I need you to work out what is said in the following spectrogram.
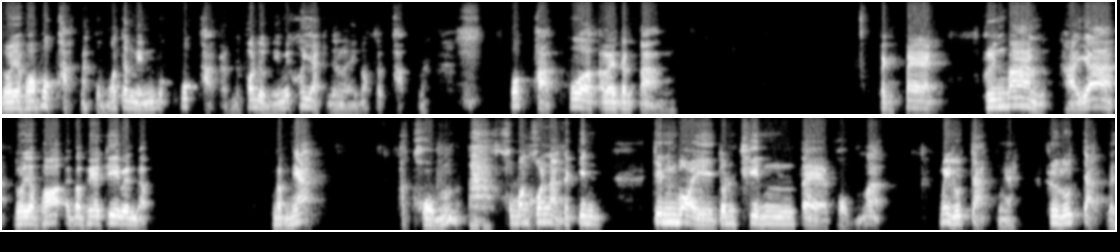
โดยเฉพาะพวกผักนะผมก็จะเน้นพวกพวกผักอะเพราะเดี๋ยวนี้ไม่ค่อยอยากกินอะไรนอกจากผักนะพวกผักพวกอะไรต่างๆ แปลกๆพื้นบ้านหายาก โดยเฉพาะไอ้ประเภทที่เป็นแบบ แบบเนี้ย ผักขม บางคนอาจจะกินกินบ่อยจนชิน แต่ผมอะไม่รู้จักไงคือรู้จักแต่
